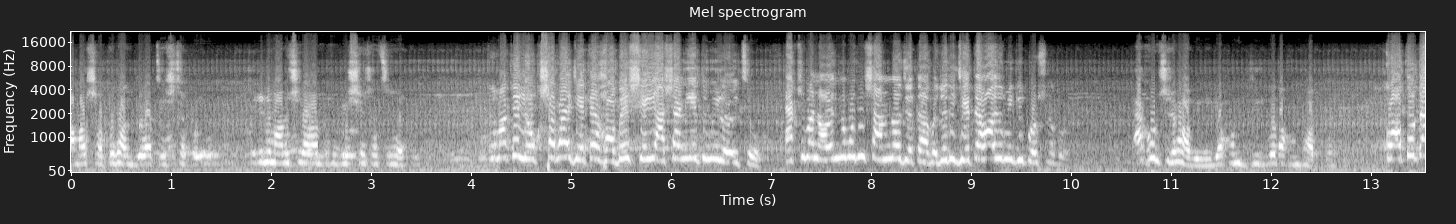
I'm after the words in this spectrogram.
আমার শতভাগ দেওয়ার চেষ্টা করি সেই জন্য মানুষের আমার প্রতি বিশ্বাস আছে হয়তো। তোমাকে লোকসভায় যেতে হবে সেই আশা নিয়ে তুমি রয়েছো। একসময় নরেন্দ্র মোদীর সামনেও যেতে হবে। যদি যেতে হয় তুমি কি প্রশ্ন করো এখন সেটা ভাবিনি। যখন জিতবো তখন ভাববো। কতটা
